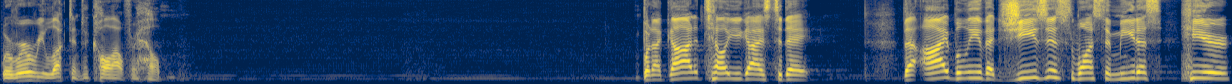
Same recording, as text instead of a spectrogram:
where we're reluctant to call out for help. But I got to tell you guys today that I believe that Jesus wants to meet us here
